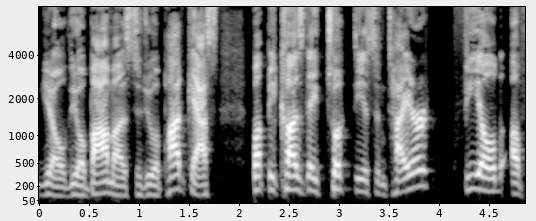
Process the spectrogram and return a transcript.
you know, the Obamas to do a podcast, but because they took this entire field of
